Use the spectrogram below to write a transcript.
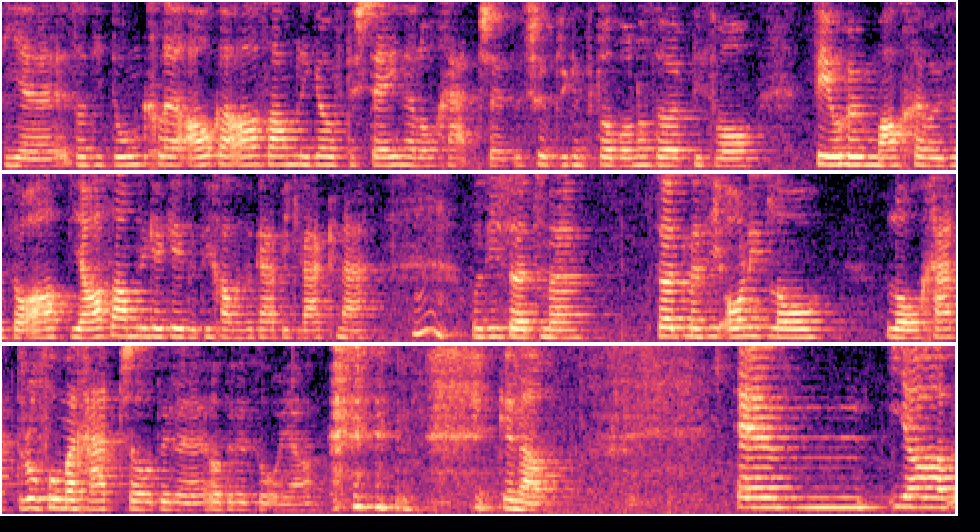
die, so die dunklen Algenansammlungen auf den Steinen catchen. Das ist übrigens glaube ich, auch noch so etwas, was viele Hunde machen, weil es so die Ansammlungen gibt und die kann man so gäbig wegnehmen. Mhm. Und die sollte man, sollte man sie auch nicht lassen, lassen, drauf herumcatchen oder, oder so. Ja. genau. Ähm, ja,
